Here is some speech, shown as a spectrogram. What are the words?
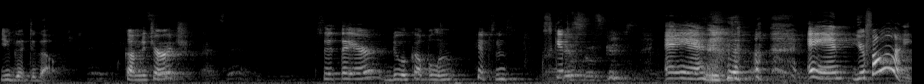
You good to go. Come to church, sit there, do a couple of hips and skips, and and you're fine.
